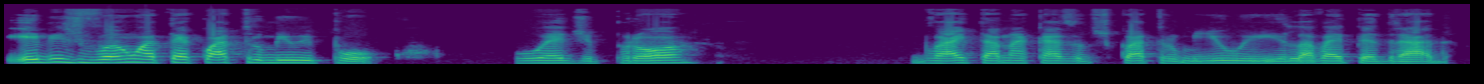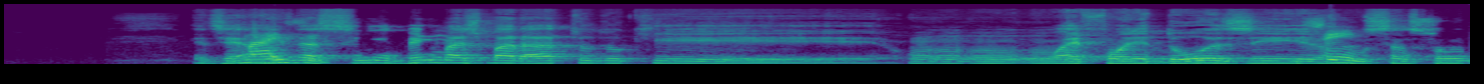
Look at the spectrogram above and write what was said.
eles vão até 4 mil e pouco. O Ed Pro vai estar na casa dos 4 mil e lá vai pedrada. Quer dizer, Mas, ainda assim é bem mais barato do que um, um, um iPhone 12, sim. um Samsung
